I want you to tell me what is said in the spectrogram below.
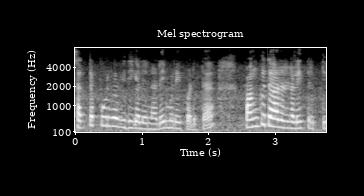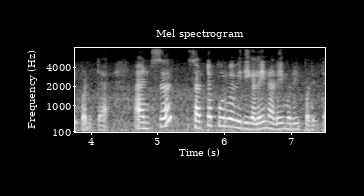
சட்டப்பூர்வ விதிகளை நடைமுறைப்படுத்த பங்குதாரர்களை திருப்திப்படுத்த ஆன்சர் சட்டப்பூர்வ விதிகளை நடைமுறைப்படுத்த.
